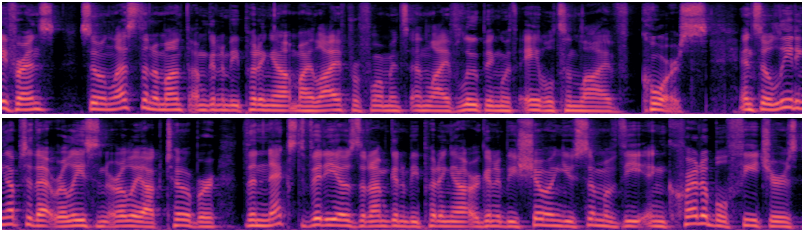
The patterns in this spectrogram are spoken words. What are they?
Hey friends, so in less than a month I'm going to be putting out my live performance and live looping with Ableton Live course. And so leading up to that release in early October, the next videos that I'm going to be putting out are going to be showing you some of the incredible features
